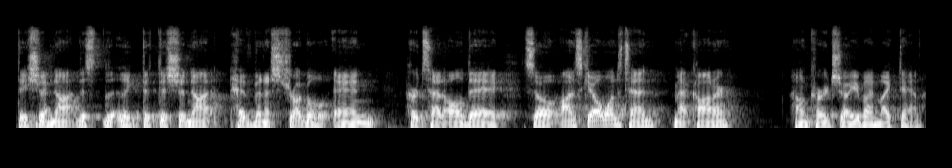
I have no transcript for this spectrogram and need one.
They should yep. not this like this should not have been a struggle, and Hurts had all day. So on a scale of one to ten, Matt Conner, how encouraged are you by Mike Danna?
